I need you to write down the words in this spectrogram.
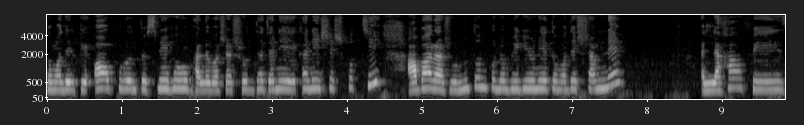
তোমাদেরকে অফুরন্ত স্নেহ, ভালোবাসা, শ্রদ্ধা জানিয়ে এখানেই শেষ করছি। আবার আসব নতুন কোনো ভিডিও নিয়ে তোমাদের সামনে। আল্লাহ হাফিজ।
